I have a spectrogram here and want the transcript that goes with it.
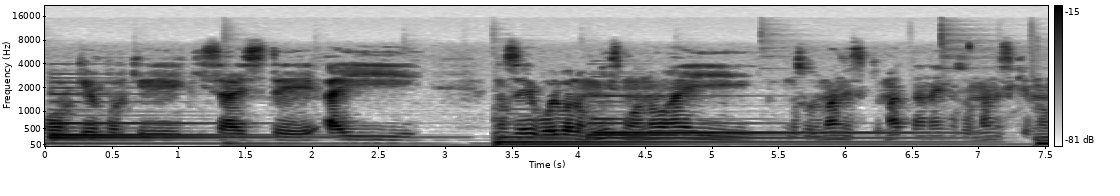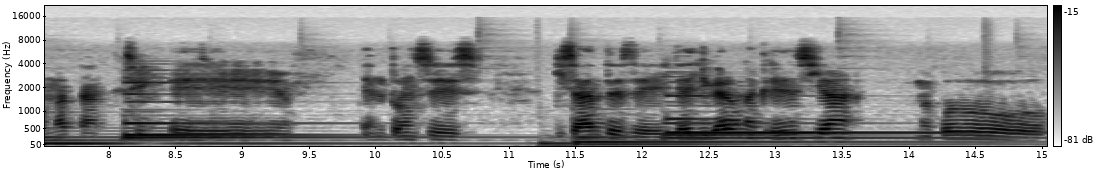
¿Por qué? Porque quizá este, hay, no sé, vuelvo a lo mismo, ¿no? Hay musulmanes que matan, hay musulmanes que no matan. Eh, entonces, quizá antes de, llegar a una creencia, me puedo,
